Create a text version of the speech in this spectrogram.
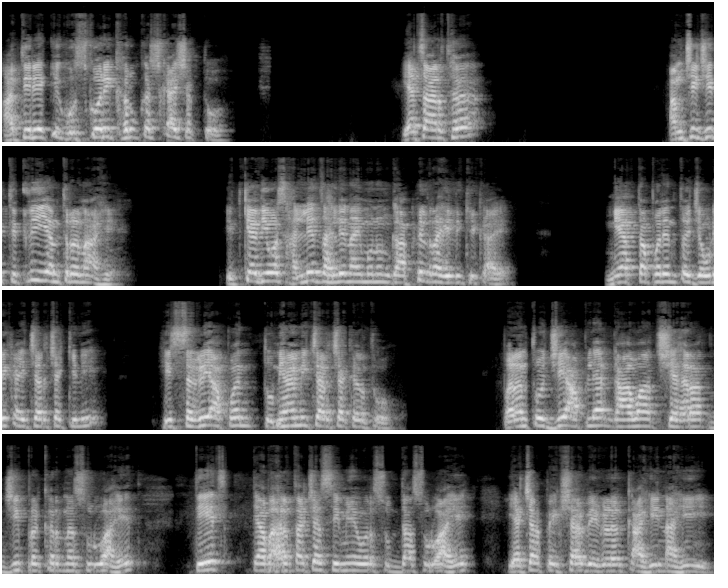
अतिरेकी घुसखोरी खरू कस काय शकतो? याचा अर्थ आमची जी तिथली यंत्रणा आहे इतक्या दिवस हल्लेच झाले नाही म्हणून गाफील राहिली की काय? मी आतापर्यंत जेवढी काही चर्चा केली ही सगळी आपण तुम्ही आम्ही चर्चा करतो. परंतु जे आपल्या गावात शहरात जी प्रकरणं सुरू आहेत तेच त्या भारताच्या सीमेवर सुद्धा सुरू आहे. याच्यापेक्षा वेगळं काही नाही.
